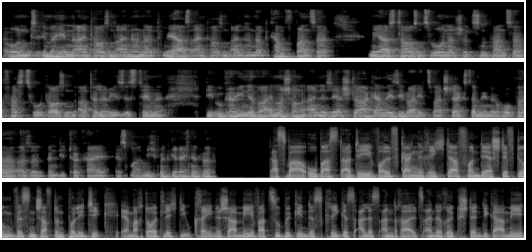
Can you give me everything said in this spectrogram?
Und immerhin 1100, mehr als 1100 Kampfpanzer, mehr als 1200 Schützenpanzer, fast 2000 Artilleriesysteme. Die Ukraine war immer schon eine sehr starke Armee. Sie war die zweitstärkste Armee in Europa, also wenn die Türkei erstmal nicht mitgerechnet wird. Das war Oberst AD Wolfgang Richter von der Stiftung Wissenschaft und Politik. Er macht deutlich, die ukrainische Armee war zu Beginn des Krieges alles andere als eine rückständige Armee.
